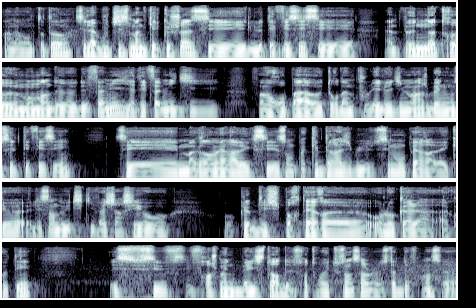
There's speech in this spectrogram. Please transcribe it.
en avant Toto. Hein. C'est l'aboutissement de quelque chose. C'est le TFC, c'est un peu notre moment de, famille. Il y a des familles qui font un repas autour d'un poulet le dimanche. Ben nous, c'est le TFC. C'est ma grand-mère avec son paquet de dragibus. C'est mon père avec euh, les sandwichs qui va chercher au, au club des supporters euh, au local à, côté. Et c'est franchement une belle histoire de se retrouver tous ensemble au Stade de France. Euh.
